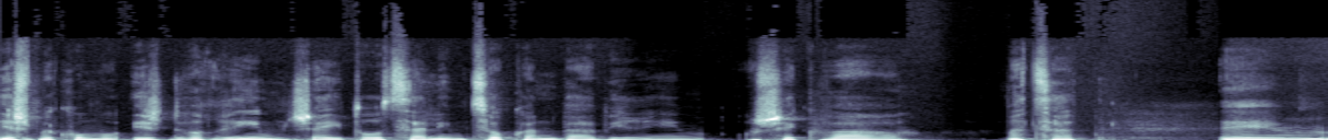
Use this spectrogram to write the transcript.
יש מקומות, יש דברים שהיית רוצה למצוא כאן באבירים, או שכבר מצאת? אמ,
